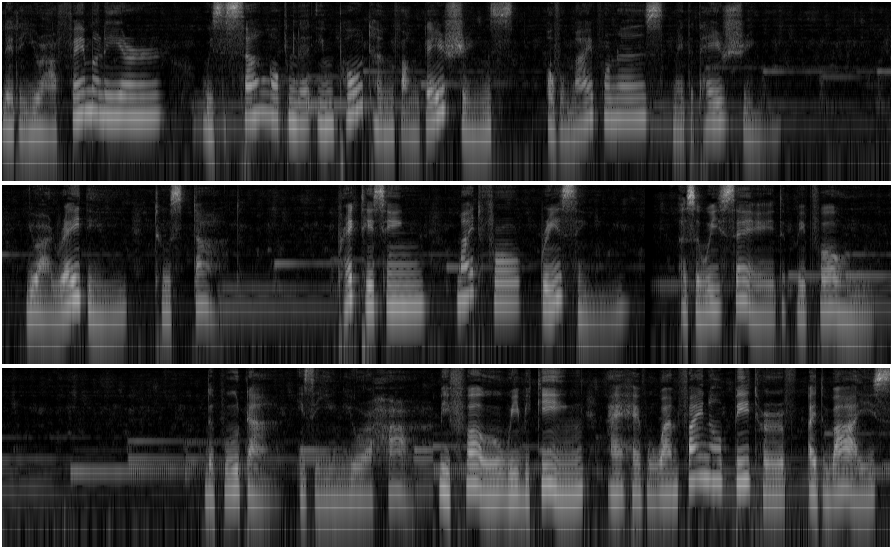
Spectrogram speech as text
that you are familiar with some of the important foundations of mindfulness meditation, you are ready to start practicing mindful breathing. As we said before, the Buddha is in your heart. Before we begin, I have one final bit of advice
